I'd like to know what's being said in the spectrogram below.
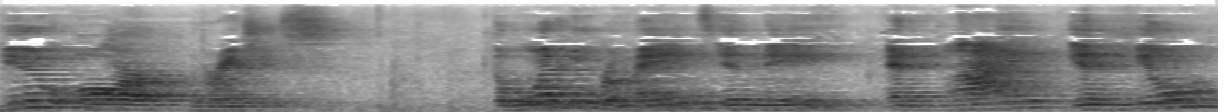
You are the branches. The one who remains in me and I in him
